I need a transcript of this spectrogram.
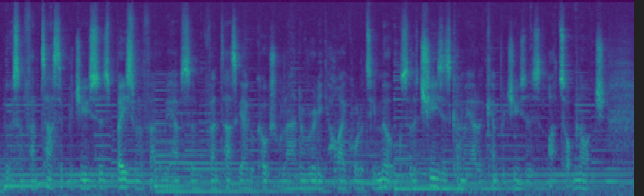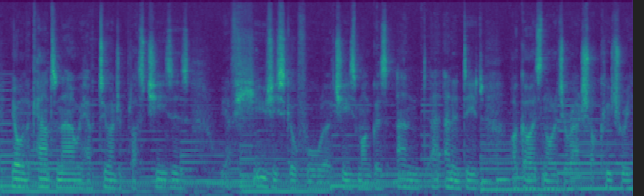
We've got some fantastic producers based on the fact that we have some fantastic agricultural land and really high quality milk. So the cheeses coming out of the Kent producers are top notch. Here on the counter now, we have 200 plus cheeses. We have hugely skillful uh, cheesemongers and, uh, and indeed our guys' knowledge around charcuterie.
